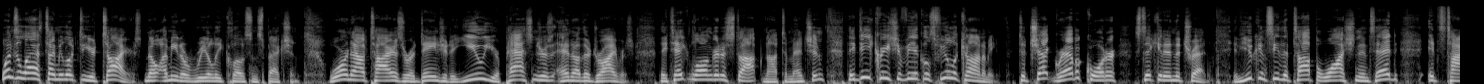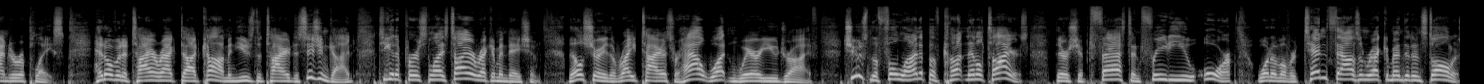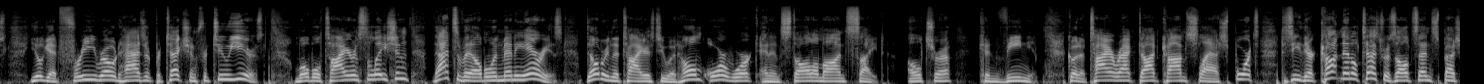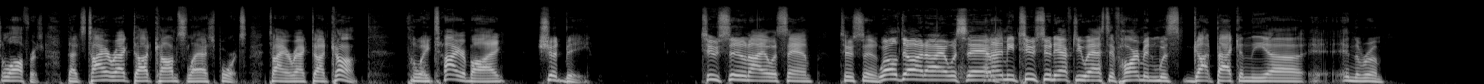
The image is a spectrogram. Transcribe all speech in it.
When's the last time you looked at your tires? No, I mean a really close inspection. Worn out tires are a danger to you, your passengers, and other drivers. They take longer to stop, not to mention, they decrease your vehicle's fuel economy. To check, grab a quarter, stick it in the tread. If you can see the top of Washington's head, it's time to replace. Head over to TireRack.com and use the Tire Decision Guide to get a personalized tire recommendation. They'll show you the right tires for how, what, and where you drive. Choose from the full lineup of Continental tires. They're shipped fast and free to you or one of over 10,000 recommended installers. You'll get free road hazard protection for two years. Mobile tire installation, that's available in many areas. They'll bring the tires to you at home or work and install them on site. ultra convenient. Go to TireRack.com slash sports to see their Continental test results and special offers. That's TireRack.com slash sports. TireRack.com, the way tire buying should be. Too soon, Iowa Sam. Too soon. Well done, Iowa Sam. and I mean too soon after you asked if Harmon was got back in the uh, in the room.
